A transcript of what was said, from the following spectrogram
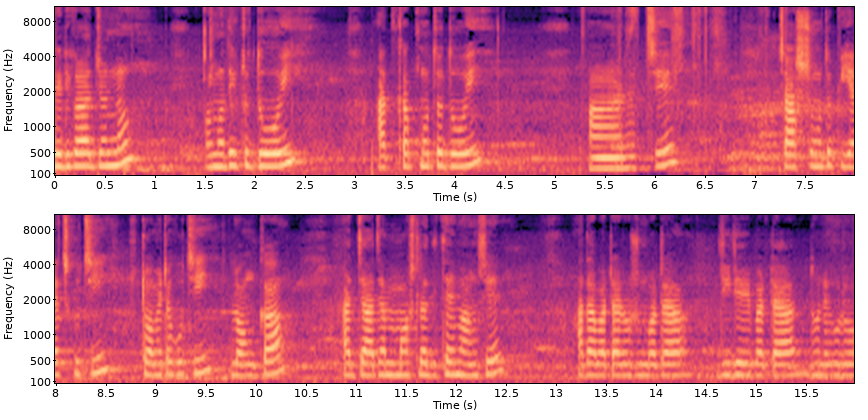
রেডি করার জন্য ওর মধ্যে একটু দই, আধ কাপ মতো দই, আর হচ্ছে চারশো মতো পেঁয়াজ কুচি, টমেটো কুচি, লঙ্কা, আর যা যা মশলা দিতে হয় মাংসের আদা বাটা, রসুন বাটা, জিরে বাটা, ধনে গুঁড়ো,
